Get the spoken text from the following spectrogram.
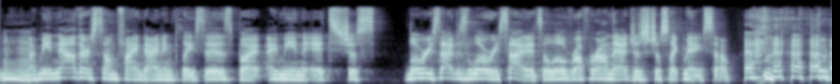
mm-hmm. I mean now there's some fine dining places, but I mean it's just Lower East Side is the Lower East Side. It's a little rough around the edges, just like me. So, and,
